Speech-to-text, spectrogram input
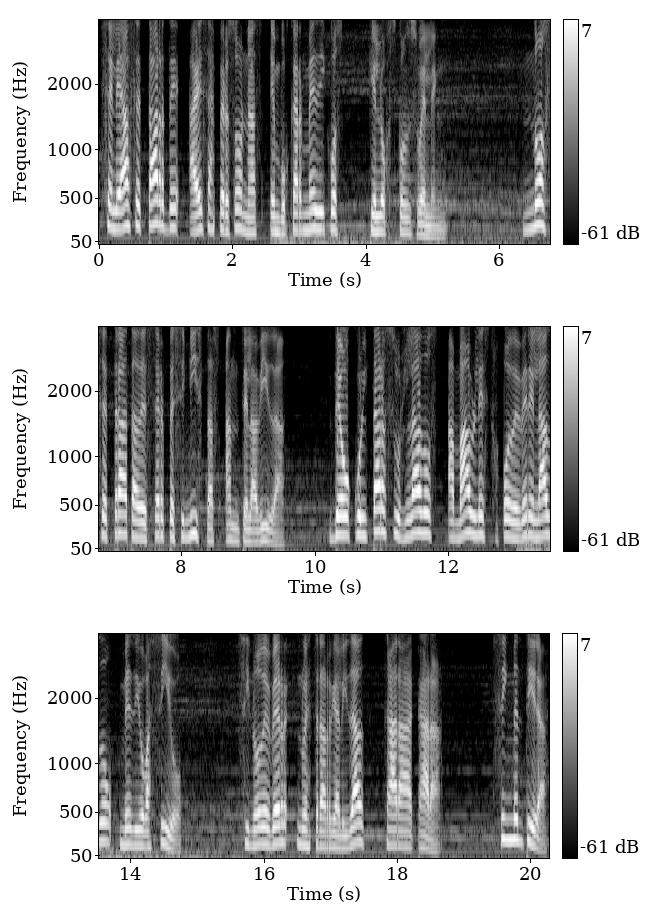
se le hace tarde a esas personas en buscar médicos que los consuelen. No se trata de ser pesimistas ante la vida de ocultar sus lados amables o de ver el lado medio vacío, sino de ver nuestra realidad cara a cara, sin mentira,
